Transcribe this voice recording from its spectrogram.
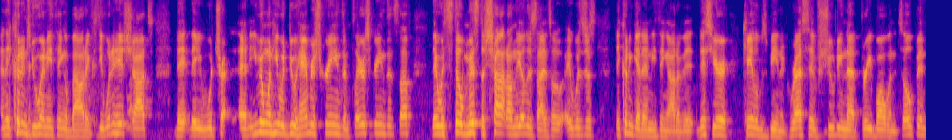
and they couldn't do anything about it because he wouldn't hit shots. They they would try, and even when he would do hammer screens and flare screens and stuff, they would still miss the shot on the other side. So it was just they couldn't get anything out of it. This year, Caleb's being aggressive, shooting that three ball when it's open,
